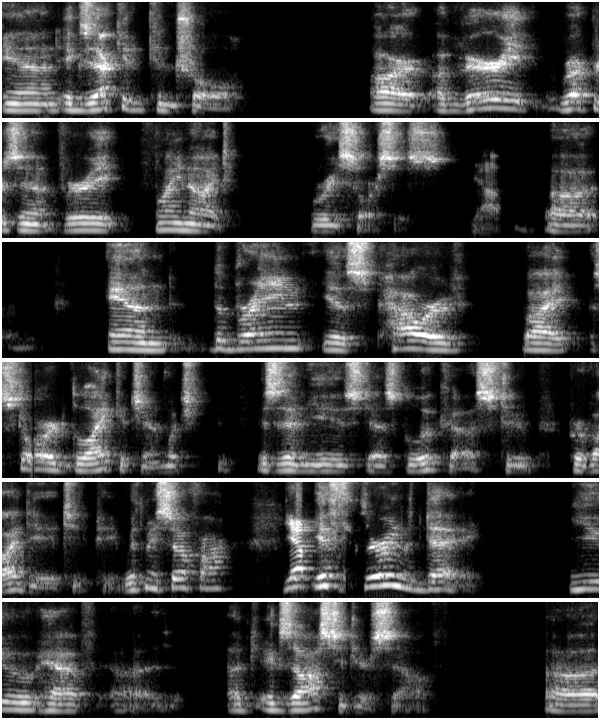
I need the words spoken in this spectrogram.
and executive control are a very represent very finite resources. Yeah. Uh, and the brain is powered by stored glycogen, which is then used as glucose to provide the ATP. With me so far? Yep. If during the day you have uh, exhausted yourself, uh,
